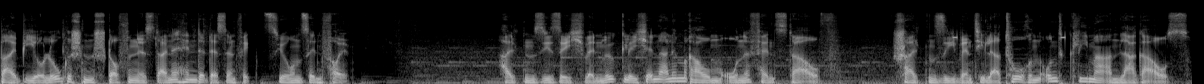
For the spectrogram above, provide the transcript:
Bei biologischen Stoffen ist eine Händedesinfektion sinnvoll. Halten Sie sich, wenn möglich, in einem Raum ohne Fenster auf. Schalten Sie Ventilatoren und Klimaanlage aus.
